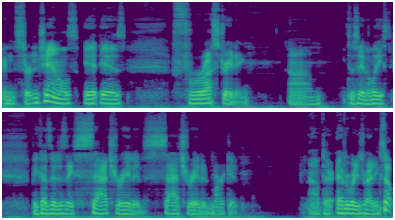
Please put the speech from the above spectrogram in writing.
in certain channels, it is frustrating, um, to say the least, because it is a saturated, saturated market out there. Everybody's writing. So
